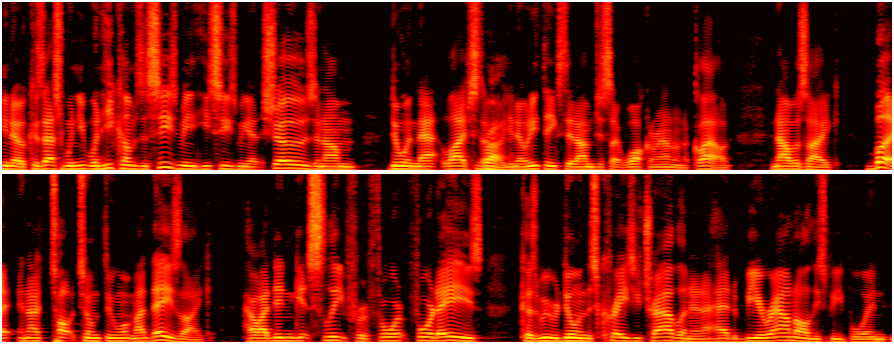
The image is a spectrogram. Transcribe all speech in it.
you know, because that's when you when he comes and sees me, he sees me at shows, and I'm doing that lifestyle. Right. You know, and he thinks that I'm just like walking around on a cloud. And I was like, but, and I talked to him through what my day's like, how I didn't get sleep for four, four days because we were doing this crazy traveling and I had to be around all these people and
